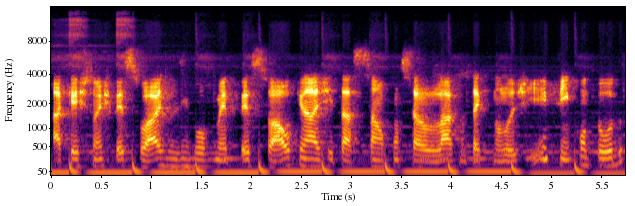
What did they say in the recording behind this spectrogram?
a questões pessoais, desenvolvimento pessoal, que na agitação com celular, com tecnologia, enfim, com tudo,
